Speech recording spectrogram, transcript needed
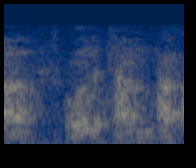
พุทธังภาค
